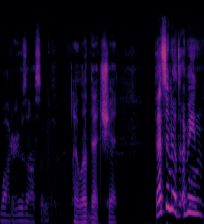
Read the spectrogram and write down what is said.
water. It was awesome I love that shit. That's another. I mean,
